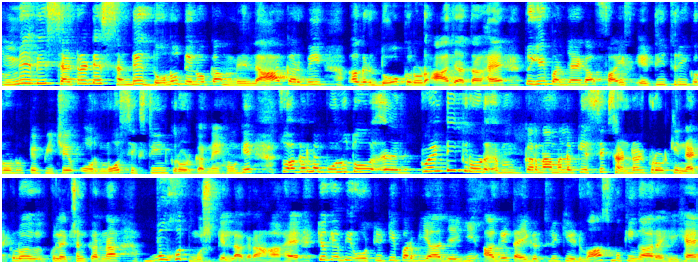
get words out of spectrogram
मे बी सैटरडे संडे दोनों दिनों का मिलाकर भी अगर दो करोड़ आ जाता है तो ये बन जाएगा 583 करोड़ रुपए पीछे ऑलमोस्ट 16 करोड़ करने होंगे। तो अगर मैं बोलूँ तो 20 करोड़ करना मतलब कि 600 करोड़ की नेट कलेक्शन करना बहुत मुश्किल लग रहा है, क्योंकि अभी ओटीटी पर भी आ जाएगी, आगे टाइगर थ्री की एडवांस बुकिंग आ रही है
